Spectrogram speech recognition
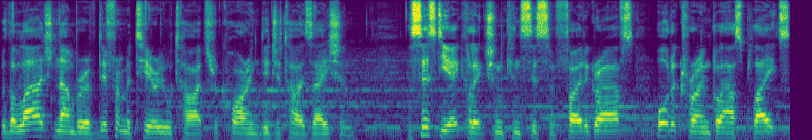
with a large number of different material types requiring digitisation. The Sestier collection consists of photographs, autochrome glass plates,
